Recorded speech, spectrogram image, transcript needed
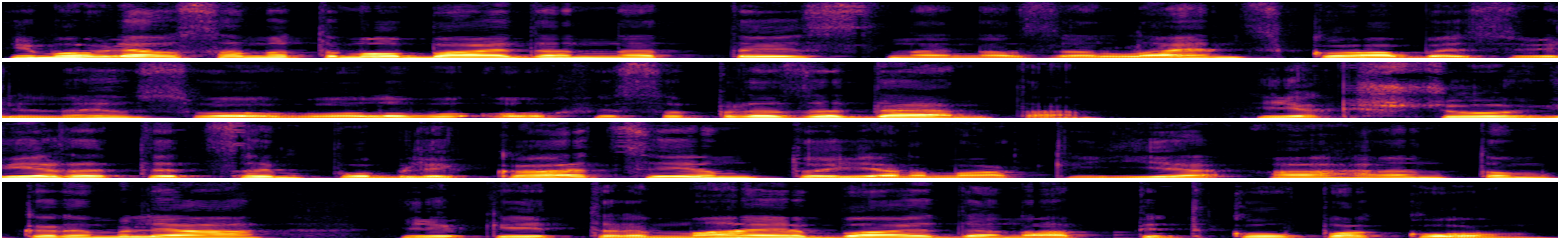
І, мовляв, саме тому Байден не тисне на Зеленського, аби звільнив свого голову Офісу президента. Якщо вірити цим публікаціям, то Ярмак є агентом Кремля, який тримає Байдена під ковпаком.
